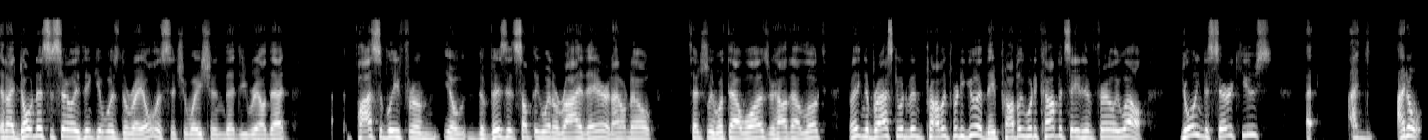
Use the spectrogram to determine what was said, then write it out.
and i don't necessarily think it was the Rayola situation that derailed that possibly from you know the visit something went awry there and i don't know essentially what that was or how that looked. But I think Nebraska would have been probably pretty good. They probably would have compensated him fairly well. Going to Syracuse, I I, I don't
